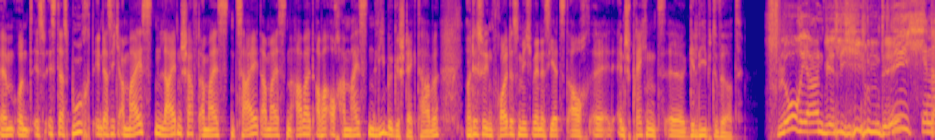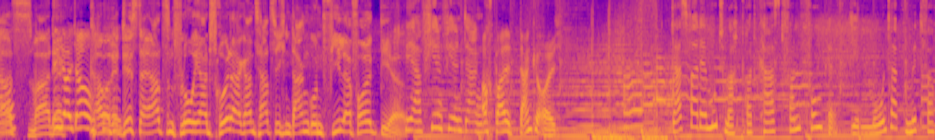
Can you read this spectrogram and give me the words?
Ähm, und es ist das Buch, in das ich am meisten Leidenschaft, am meisten Zeit, am meisten Arbeit, aber auch am meisten Liebe gesteckt habe. Und deswegen freut es mich, wenn es jetzt auch äh, entsprechend äh, geliebt wird. Florian, wir lieben dich. Genau. Das war der Kabarettist der Herzen, Florian Schröder. Ganz herzlichen Dank und viel Erfolg dir. Ja, vielen, vielen Dank. Auf bald. Danke euch. Das war der Mutmach-Podcast von Funke. Jeden Montag, Mittwoch,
